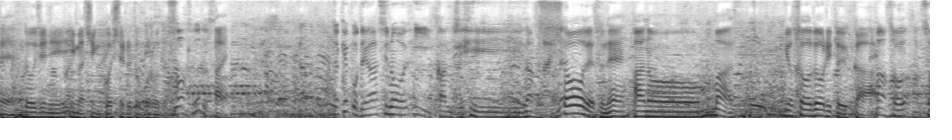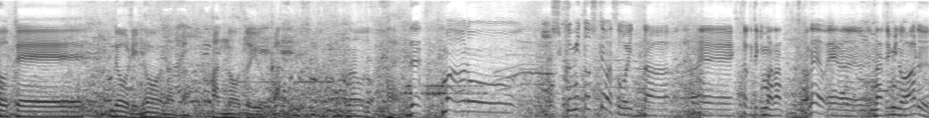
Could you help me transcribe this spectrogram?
えー同時に今進行しているところです。はい。じゃあ結構出足のいい感じなんですかね。そうですね、あのーまあ、予想通りというか想定通りのなんか反応というか、はい。でまああの仕組みとしてはそういった、えー比較的、まあ、なんていうんですかね、えー馴染みのある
